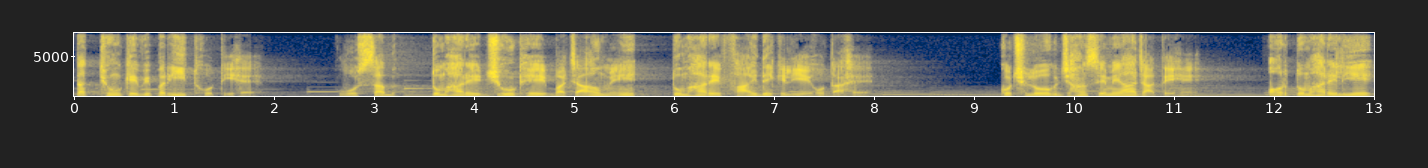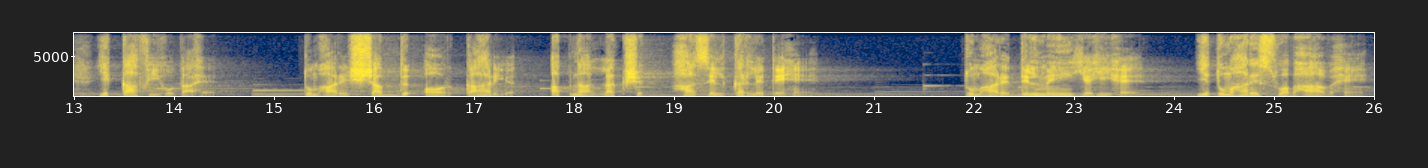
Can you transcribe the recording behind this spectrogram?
तथ्यों के विपरीत होती है। वो सब तुम्हारे झूठे बचाव में तुम्हारे फ़ायदे के लिए होता है। कुछ लोग झांसे में आ जाते हैं और तुम्हारे लिए यह काफ़ी होता है। तुम्हारे शब्द और कार्य अपना लक्ष्य हासिल कर लेते हैं। तुम्हारे दिल में यही है, ये तुम्हारे स्वभाव हैं।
